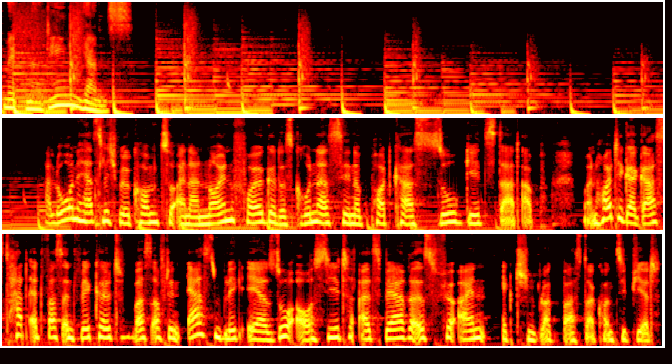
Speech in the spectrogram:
mit Nadine Jans. Hallo und herzlich willkommen zu einer neuen Folge des Gründerszene Podcasts So geht Startup. Mein heutiger Gast hat etwas entwickelt, was auf den ersten Blick eher so aussieht, als wäre es für einen Action-Blockbuster konzipiert.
